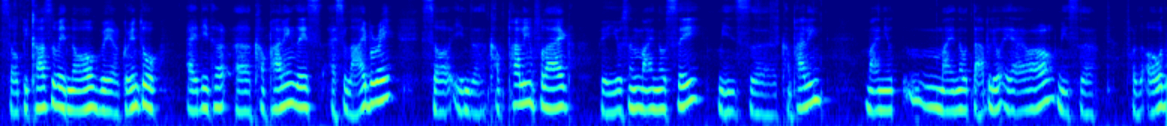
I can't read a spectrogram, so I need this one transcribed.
So because we know we are going to edit uh, compiling this as a library, so in the compiling flag, we use minus C means uh, compiling, minus, minus Wall means uh, for the old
